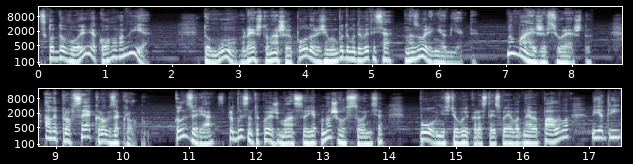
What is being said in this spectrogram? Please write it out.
складовою якого вона є. Тому решту нашої подорожі ми будемо дивитися на зоряні об'єкти. Ну майже всю решту. Але про все крок за кроком. Коли зоря з приблизно такою ж масою, як у нашого сонця, повністю використає своє водневе паливо в ядрі,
